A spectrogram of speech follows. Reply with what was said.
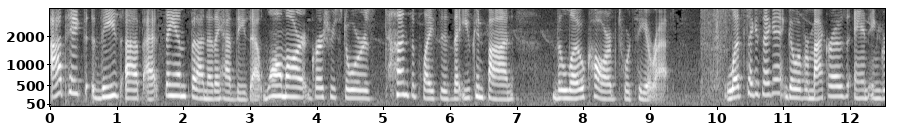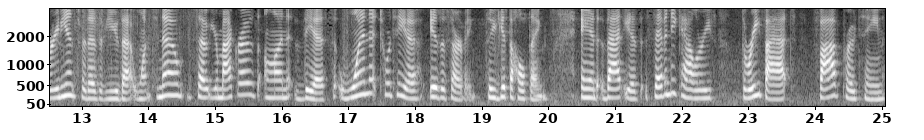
I picked these up at Sam's, but I know they have these at Walmart, grocery stores, tons of places that you can find the low carb tortilla wraps. Let's take a second, go over macros and ingredients for those of you that want to know. So your macros on this, one tortilla is a serving, so you get the whole thing. And that is 70 calories, 3 fat, 5 protein,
